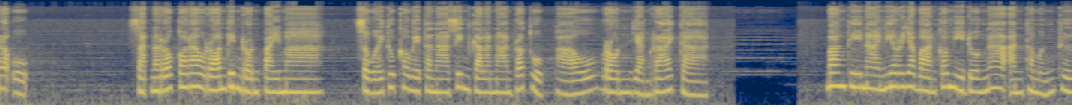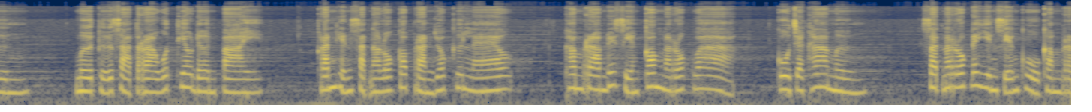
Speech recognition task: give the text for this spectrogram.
ระอุ สัตว์นรกก็เร่าร้อนดิ้นรนไปมาสวยทุกขเวทนาสิ้นกาลนานเพราะถูกเผารนอย่างร้ายกาจ บางทีนายนิรยาบาลก็มีดวงหน้าอันถมึงถึง มือถือศาสตราวุธเที่ยวเดินไป ครั้นเห็นสัตว์นรกก็พรันยกขึ้นแล้วคำรามด้วยเสียงก้องนรกว่า กูจะฆ่ามึง สัตว์นรกได้ยินเสียงขู่คำร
